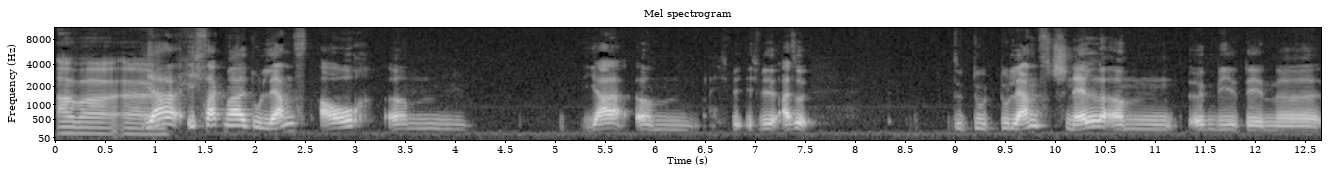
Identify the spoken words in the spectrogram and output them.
aber. Äh, ja, ich sag mal, du lernst auch. Ähm, ja, ähm, ich, will, ich will, also. Du, du, du lernst schnell ähm, irgendwie den, äh,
